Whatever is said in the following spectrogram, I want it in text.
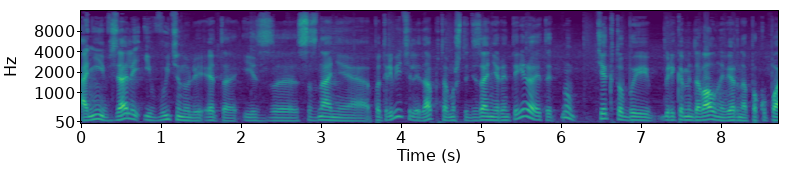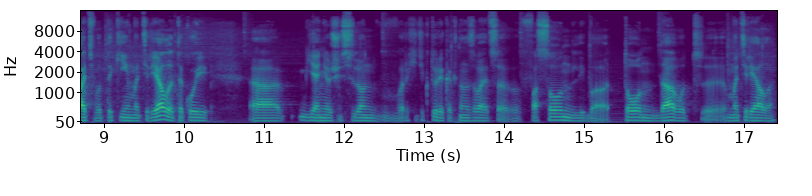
Они взяли и вытянули это из э, сознания потребителей, да, потому что дизайнер интерьера это, ну, те, кто бы рекомендовал, наверное, покупать вот такие материалы, такой, э, я не очень силен в архитектуре, как это называется, фасон, либо тон, да, вот э, материала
